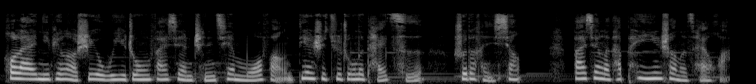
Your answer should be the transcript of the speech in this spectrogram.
后来倪萍老师又无意中发现陈倩模仿电视剧中的台词说的很像，发现了她配音上的才华，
